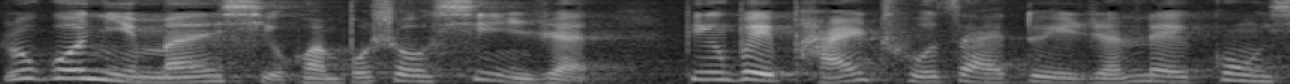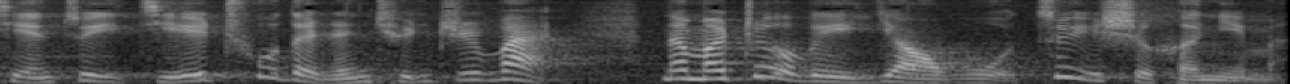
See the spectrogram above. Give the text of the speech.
如果你们喜欢不受信任，并被排除在对人类贡献最杰出的人群之外，那么这味药物最适合你们。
